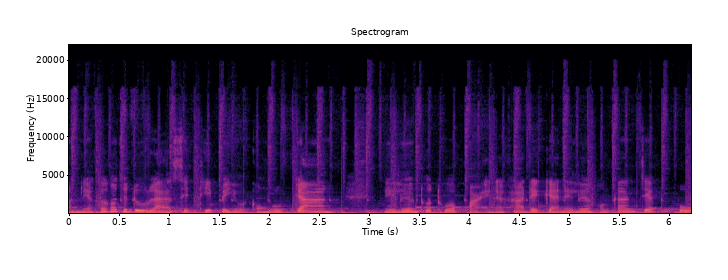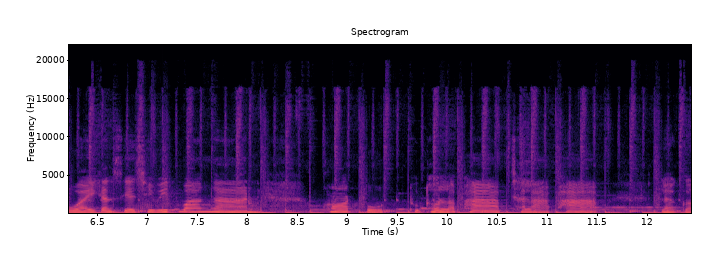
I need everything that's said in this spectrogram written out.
ำเนี่ยเขาก็จะดูแลสิทธิประโยชน์ของลูกจ้าง ในเรื่องทั่ว ๆ ไปนะคะ ได้แก่ในเรื่องของการเจ็บป่วย การเสียชีวิตว่างงาน คลอดบุตร ทุกทลภาพ ชราภาพ แล้วก็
